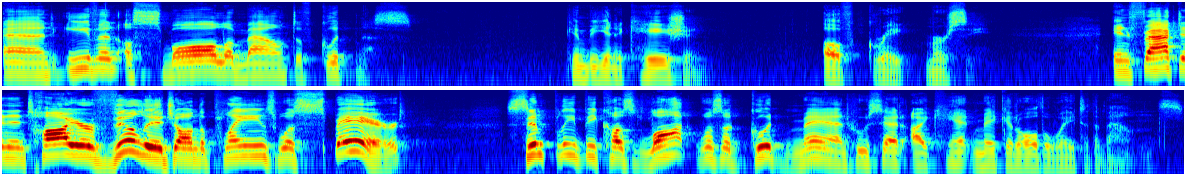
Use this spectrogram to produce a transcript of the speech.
And even a small amount of goodness can be an occasion of great mercy. In fact, an entire village on the plains was spared simply because Lot was a good man who said, I can't make it all the way to the mountains.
